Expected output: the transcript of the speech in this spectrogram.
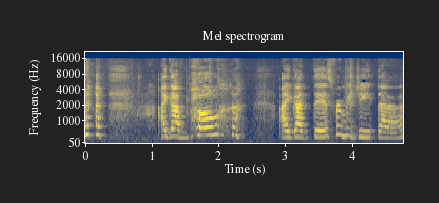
I got bow, I got this for Mijita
